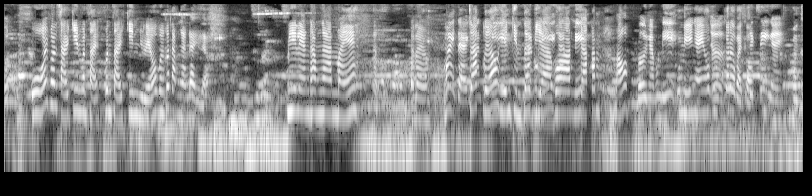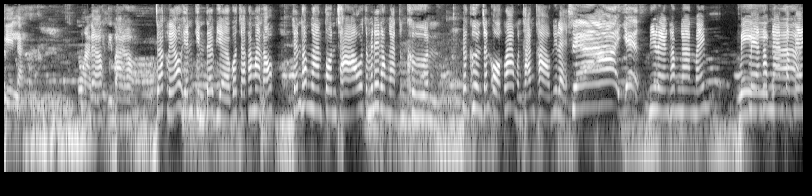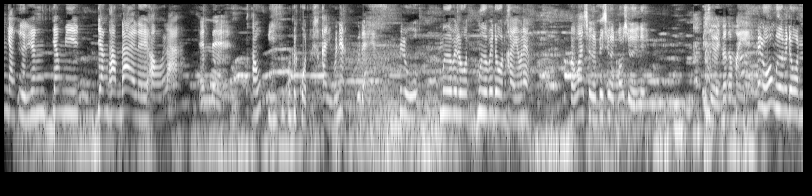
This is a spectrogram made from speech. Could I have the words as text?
โอ้ยเพิ่นสายกินมันสายเพิ่นสายกินอยู่แล้วมันก็ทำงานได้อยู่แล้ว มีแรงทำงานไหมอะไร ไม่แต่จักแล้วเห็นกินแต่เบียร์พองานพรุ่งนี้จักทำเอาเบิร์นงานพรุ่งนี้พรุ่งนี้ไงเขาเออก็เลิกบ่ายสองเซ็กซี่ไงโอเคจ้ะโทรหาเดี๋ยวพี่เดี๋ยวพี่บ้านเอาจักแล้วเห็นกินแต่เบียร์พอจักทำงานเอาฉันทำงานตอนเช้าจะไม่ได้ทำงานกลางคืนกลางคืนฉันออกล่าเหมือนค้างคาวนี่แหละใช่ yes มีแรงทำงานไหมมีแรงทำงานกับแรงอย่างอื่นยังยังมียังทำได้เลยเอาไว้ล่ะ แอนแน่เอาอีกูไปกดใครวะเนี่ย ผู้ใดอะไม่รู้ มือไปโดนมือไปโดนใครวะเนี่ยบอกว่าเชิญไปเชิญเขาเฉยเลย ไปเชิญเขาทำไมอะไม่รู้ว่ามือไปโดน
